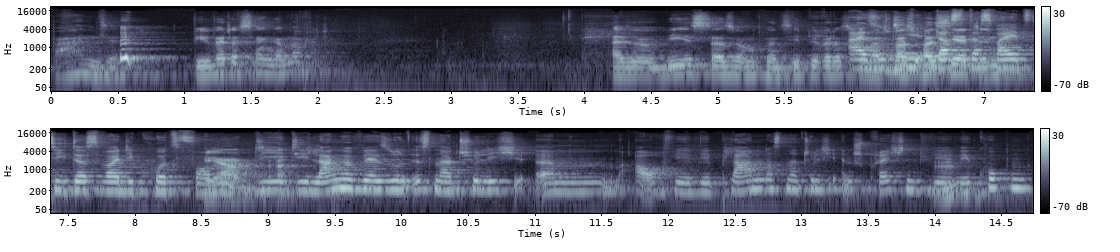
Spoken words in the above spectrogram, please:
Wahnsinn. Wie wird das denn gemacht? Also wie ist da so im Prinzip, wie wird das also gemacht? Die, Was passiert? Das, das, war jetzt die, das war die Kurzform. Ja, die, die lange Version ist natürlich ähm, auch, wir, wir planen das natürlich entsprechend, wir, mhm. wir gucken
